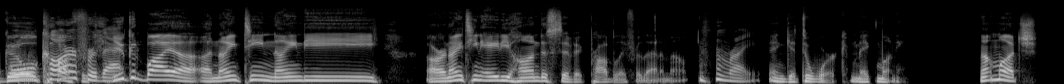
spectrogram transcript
good old, car for for that. You could buy a, a 1990 or 1980 Honda Civic probably for that amount right. and get to work and make money. Not much,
